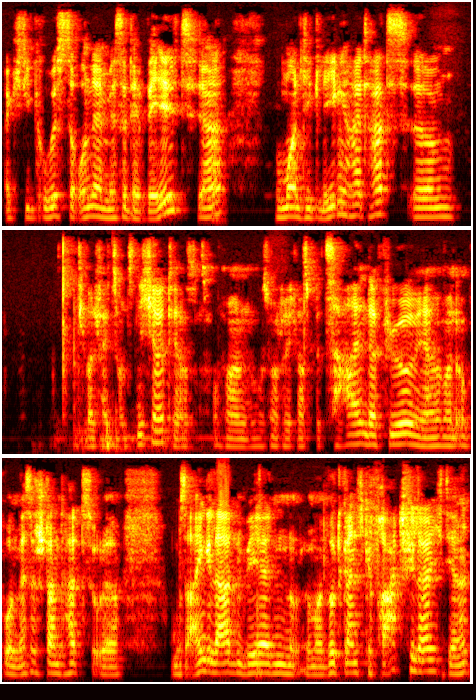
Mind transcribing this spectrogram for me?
eigentlich die größte Online-Messe der Welt, ja, wo man die Gelegenheit hat, ähm, die man vielleicht sonst nicht hat. Ja, sonst muss man, muss man vielleicht was bezahlen dafür, ja, wenn man irgendwo einen Messestand hat oder muss eingeladen werden oder man wird gar nicht gefragt vielleicht, ja.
